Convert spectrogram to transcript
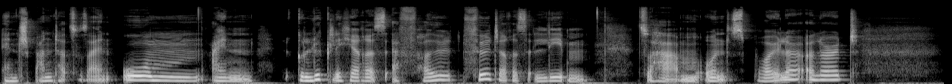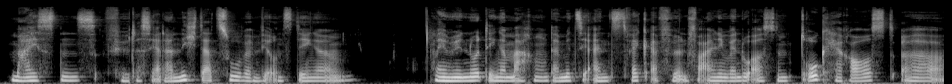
entspannter zu sein, um ein glücklicheres, erfüllteres Leben zu haben. Und Spoiler Alert, meistens führt das ja dann nicht dazu, wenn wir uns Dinge, wenn wir nur Dinge machen, damit sie einen Zweck erfüllen. Vor allen Dingen, wenn du aus dem Druck heraus äh,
